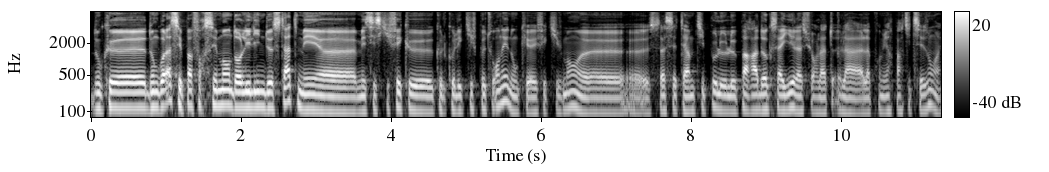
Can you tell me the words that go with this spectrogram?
Donc, euh, donc voilà, c'est pas forcément dans les lignes de stats, mais, euh, mais c'est ce qui fait que, que le collectif peut tourner. Donc euh, effectivement, euh, ça c'était un petit peu le, paradoxe à là sur la, première partie de saison.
